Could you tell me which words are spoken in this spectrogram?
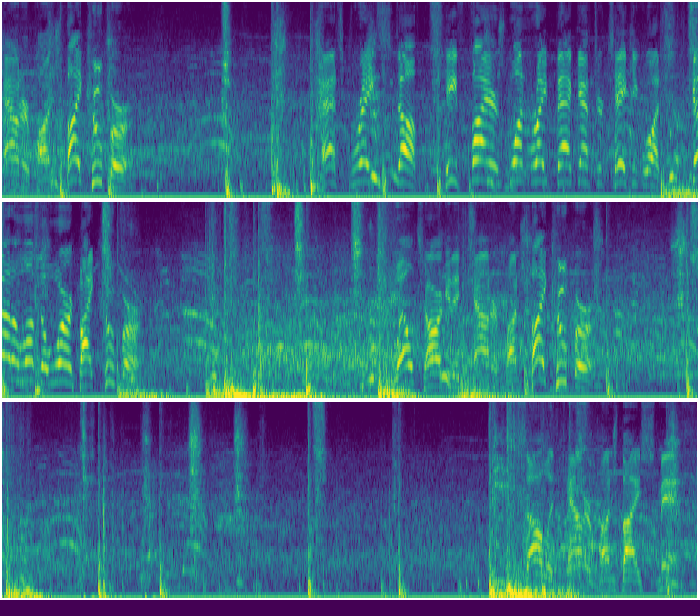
counterpunch by Cooper. That's great stuff. He fires one right back after taking one. Gotta love the work by Cooper. Well-targeted counterpunch by Cooper. Solid counterpunch by Smith.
